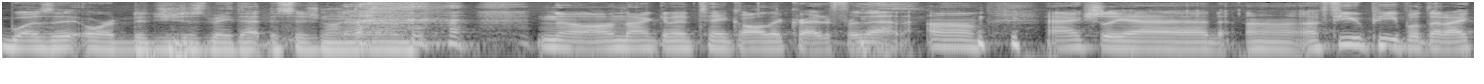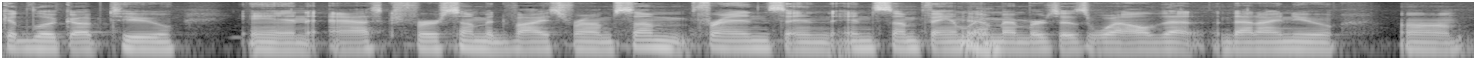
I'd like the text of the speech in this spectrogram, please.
Was it, or did you just make that decision on your own? No, I'm not going to take all the credit for that. Um, I actually had uh, a few people that I could look up to and ask for some advice from, some friends and, and some family Yeah. members as well that, that I knew. Um,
